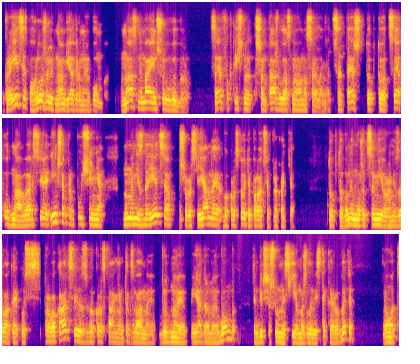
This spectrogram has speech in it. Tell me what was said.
українці погрожують нам ядерною бомбою. У нас немає іншого вибору. Це фактично шантаж власного населення. Це теж, тобто, це одна версія. Інше припущення. Ну мені здається, що росіяни використовують операцію прикриття. Тобто вони можуть самі організувати якусь провокацію з використанням так званої брудної ядерної бомби, тим більше, що у них є можливість таке робити. От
